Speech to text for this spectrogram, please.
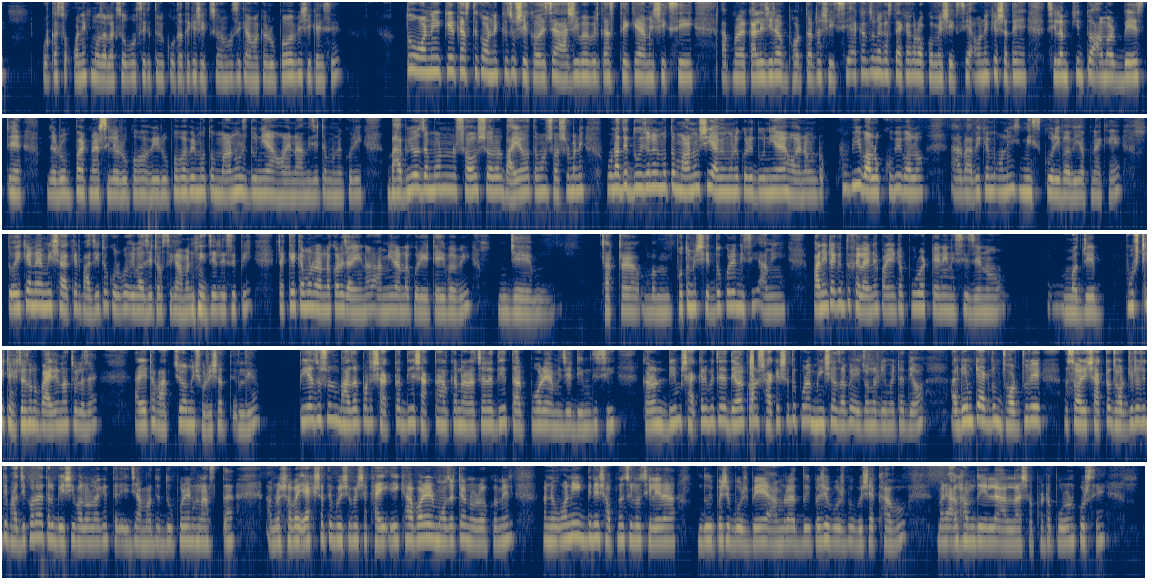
ওর কাছে অনেক মজা লাগছে, ও বলছে কি, তুমি কোথা থেকে শিখছো? আমি বলছি কি, আমাকে রূপাভাবি শিখাইছে। তো অনেকের কাছ থেকে অনেক কিছু শেখা হয়েছে। হাসি ভাবির কাছ থেকে আমি শিখছি, আপনার কালিজিরা ভর্তাটা শিখছি, এক একজনের কাছ থেকে এক এক রকমের শিখছি। অনেকের সাথে ছিলাম কিন্তু আমার বেস্ট রুম পার্টনার ছিল রূপভাবী রূপভাবীর মতো মানুষ দুনিয়ায় হয় না, আমি যেটা মনে করি। ভাবিও যেমন সহজ সরল ভাইও তেমন সহজ সরল মানে ওনাদের দুইজনের মতো মানুষই আমি মনে করি দুনিয়ায় হয় না। খুবই ভালো খুবই ভালো। আর ভাবিকে আমি অনেক মিস করি ভাবি আপনাকে। তো এইখানে আমি শাকের ভাজিটা করব। এই ভাজিটা হচ্ছে গিয়ে আমার নিজের রেসিপি এটা কে কেমন রান্না করে জানি না। আমি রান্না করি এটা এইভাবেই যে শাকটা প্রথমে সেদ্ধ করে নিছি। আমি পানিটা কিন্তু ফেলাই নাই। পানিটা পুরো টেনে নিছি যেন যে পুষ্টিটা এটা যেন বাইরে না চলে যায়। আর এটা ভাজছিও আমি সরিষার তেল দিয়ে। পেঁয়াজ রসুন ভাজার পরে শাকটা দিয়ে, শাকটা হালকা নাড়াচাড়া দিয়ে তারপরে আমি যে ডিম দিছি, কারণ ডিম শাকের ভিতরে দেওয়ার কারণ শাকের সাথে পুরো মিশে যাবে, এই জন্য ডিম এটা দেওয়া। আর ডিমটা একদম ঝরঝরে সরি শাকটা ঝরঝরে যদি ভাজি করা হয় তাহলে বেশি ভালো লাগে। তার এই যে আমাদের দুপুরের নাস্তা, আমরা সবাই একসাথে বসে বসে খাই। এই খাবারের মজাটা অন্যরকমের। মানে অনেক দিনের স্বপ্ন ছিল ছেলেরা দুই পাশে বসবে, আমরা দুই পাশে বসবো, বসে খাব। মানে আলহামদুলিল্লাহ, আল্লাহ স্বপ্নটা পূরণ করছে।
